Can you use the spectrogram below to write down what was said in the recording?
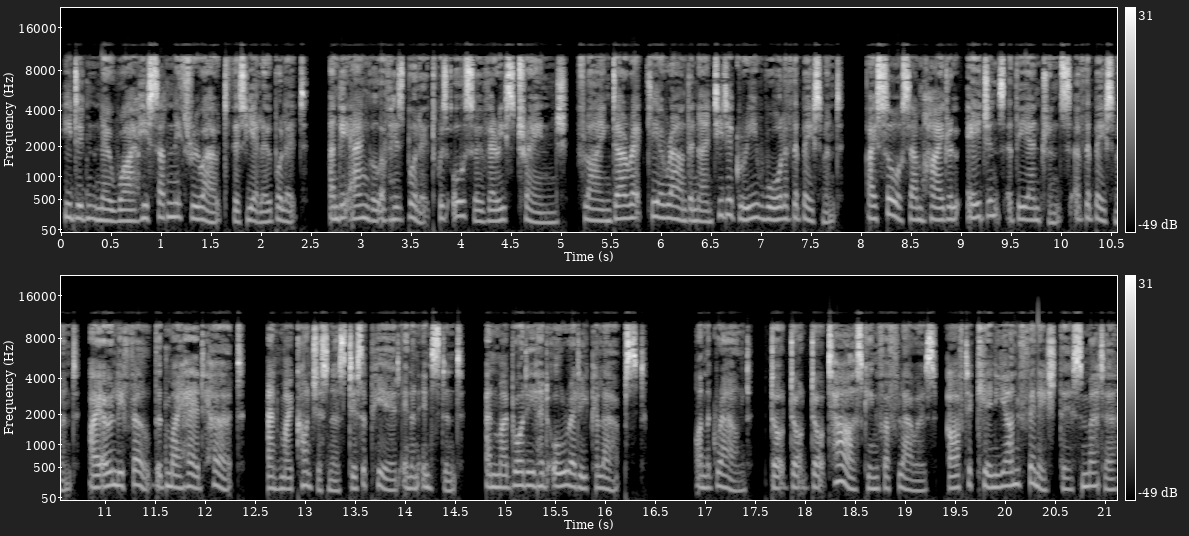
He didn't know why he suddenly threw out this yellow bullet, and the angle of his bullet was also very strange. Flying directly around the 90-degree wall of the basement, I saw some Hydra agents at the entrance of the basement. I only felt that my head hurt, and my consciousness disappeared in an instant, and my body had already collapsed. On the ground, dot dot dot asking for flowers. After Qin Yun finished this matter,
